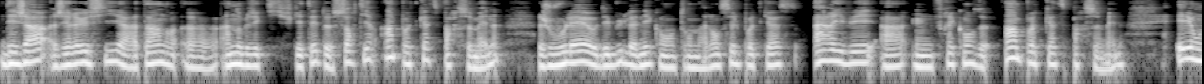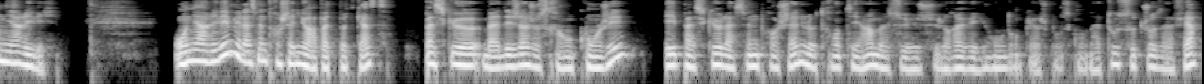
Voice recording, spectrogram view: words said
Déjà, j'ai réussi à atteindre euh, un objectif qui était de sortir un podcast par semaine. Je voulais au début de l'année, quand on a lancé le podcast, arriver à une fréquence de un podcast par semaine, et on y est arrivé. On y est arrivé, mais la semaine prochaine, il n'y aura pas de podcast, parce que bah, déjà, je serai en congé, et parce que la semaine prochaine, le 31, bah, c'est le réveillon, donc euh, je pense qu'on a tous autre chose à faire.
